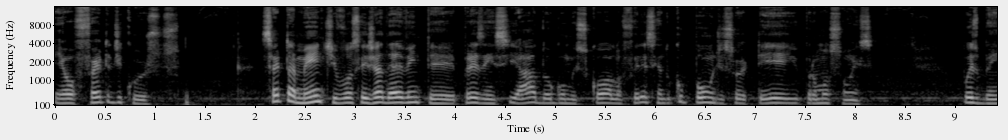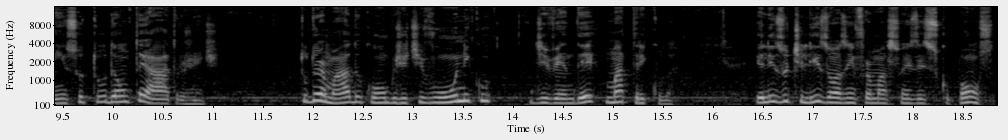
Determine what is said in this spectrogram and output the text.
é a oferta de cursos. Certamente vocês já devem ter presenciado alguma escola oferecendo cupom de sorteio e promoções. Pois bem, isso tudo é um teatro, gente. Tudo armado com o objetivo único de vender matrícula. Eles utilizam as informações desses cupons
